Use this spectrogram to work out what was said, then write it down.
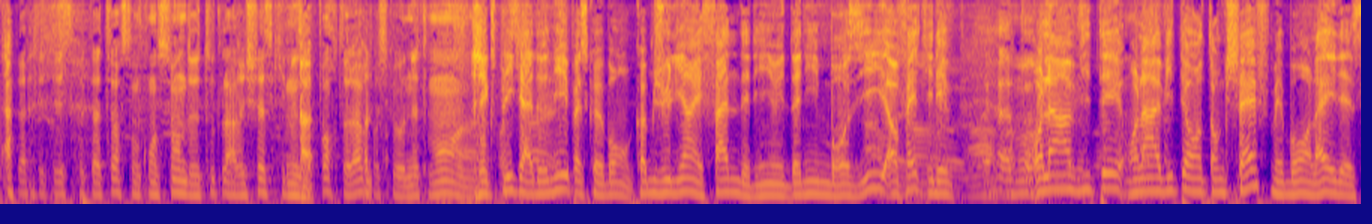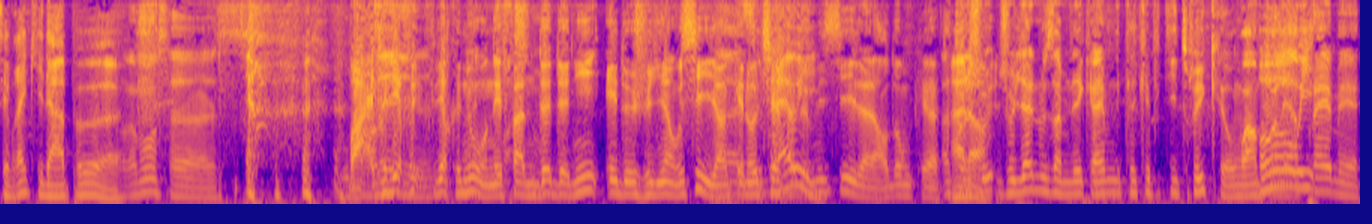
J'espère que les téléspectateurs sont conscients de toute la richesse qu'ils nous Ah. apportent là, parce que honnêtement. euh, J'explique à Denis parce que bon, comme Julien est fan de Denis, Imbrosi, Ah en ouais, fait, non, il est, non, vraiment. on l'a invité, on l'a invité en tant que chef, mais bon, là, c'est vrai qu'il est un peu. euh, Vraiment, ça. Bah, il faut dire, faut dire que nous, on est fans de Denis et de Julien aussi, hein, Ouais, qui est notre chef à oui. domicile. Alors donc, euh, Attends, Alors. Ju- Julien nous a amené quand même quelques petits trucs. On va en Oh, parler oui. après, mais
